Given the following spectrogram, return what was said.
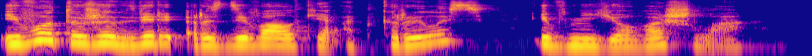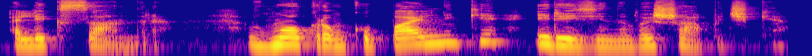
И вот уже дверь раздевалки открылась, и в нее вошла Александра в мокром купальнике и резиновой шапочке.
